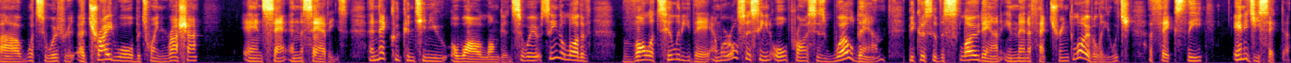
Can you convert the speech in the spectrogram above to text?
uh, what's the word for it? A trade war between Russia and and the Saudis and that could continue a while longer. And so we're seeing a lot of volatility there and we're also seeing oil prices well down because of the slowdown in manufacturing globally which affects the energy sector.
